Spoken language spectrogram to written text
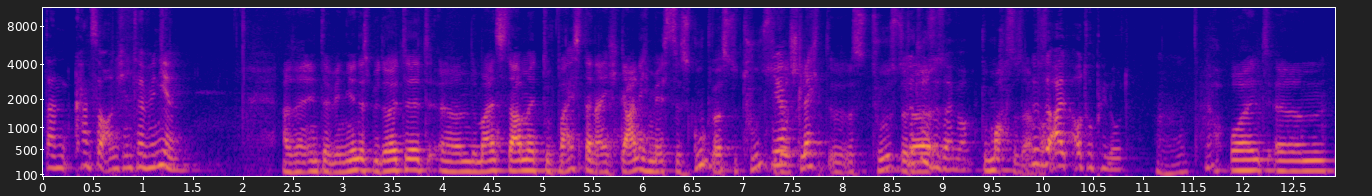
dann kannst du auch nicht intervenieren. Also intervenieren, das bedeutet, ähm, du meinst damit, du weißt dann eigentlich gar nicht mehr, ist das gut, was du tust ja. oder schlecht, äh, was du tust? Oder du tust es einfach. Du machst es einfach. Das ist halt Autopilot. Mhm. Ja. Und ähm,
